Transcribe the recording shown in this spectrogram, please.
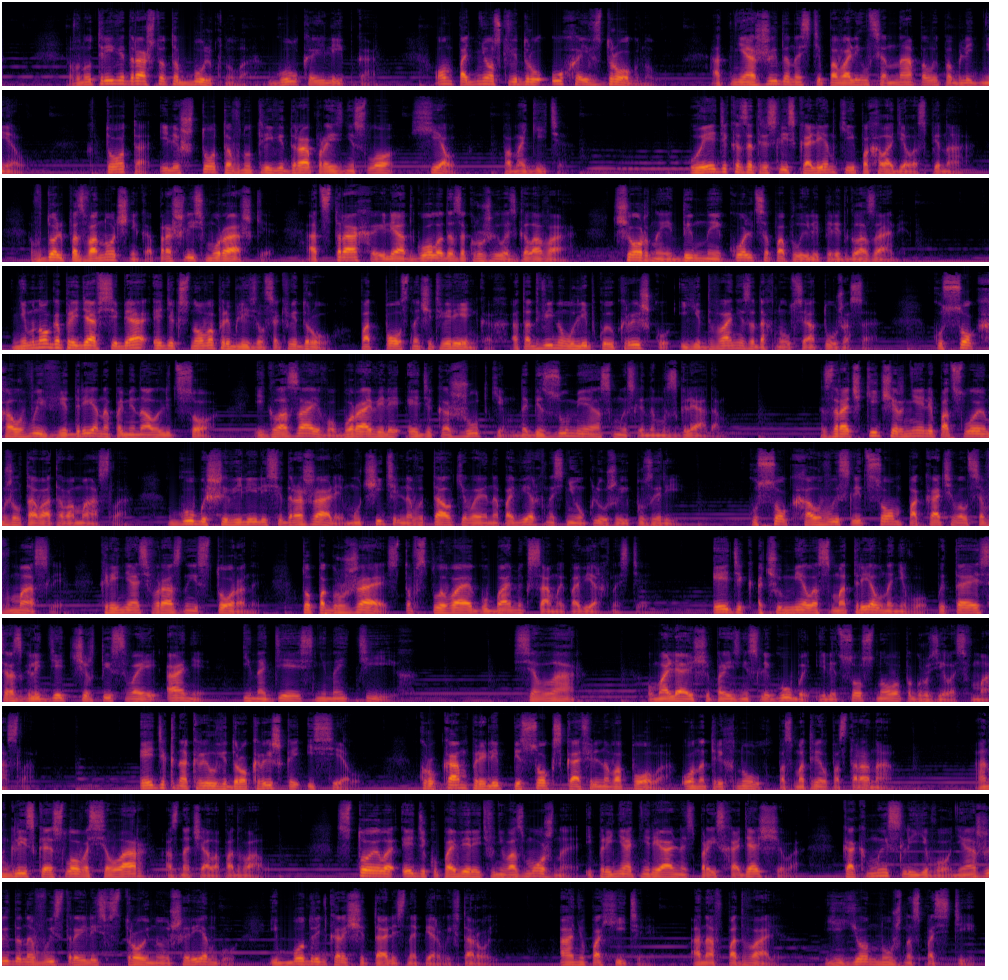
Внутри ведра что-то булькнуло, гулко и липко. Он поднес к ведру ухо и вздрогнул. От неожиданности повалился на пол и побледнел. Кто-то или что-то внутри ведра произнесло «Хелп! Помогите!». У Эдика затряслись коленки и похолодела спина. Вдоль позвоночника прошлись мурашки. От страха или от голода закружилась голова. Черные дымные кольца поплыли перед глазами. Немного придя в себя, Эдик снова приблизился к ведру. Подполз на четвереньках, отодвинул липкую крышку и едва не задохнулся от ужаса. Кусок халвы в ведре напоминал лицо, и глаза его буравили Эдика жутким до безумия осмысленным взглядом. Зрачки чернели под слоем желтоватого масла. Губы шевелились и дрожали, мучительно выталкивая на поверхность неуклюжие пузыри. Кусок халвы с лицом покачивался в масле, кренясь в разные стороны, то погружаясь, то всплывая губами к самой поверхности. Эдик очумело смотрел на него, пытаясь разглядеть черты своей Ани и надеясь не найти их. «Селар», Умоляюще произнесли губы, и лицо снова погрузилось в масло. Эдик накрыл ведро крышкой и сел. К рукам прилип песок с кафельного пола. Он отряхнул, посмотрел по сторонам. Английское слово «селар» означало «подвал». Стоило Эдику поверить в невозможное и принять нереальность происходящего, как мысли его неожиданно выстроились в стройную шеренгу и бодренько рассчитались на первый-второй. Аню похитили. Она в подвале. Ее нужно спасти.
